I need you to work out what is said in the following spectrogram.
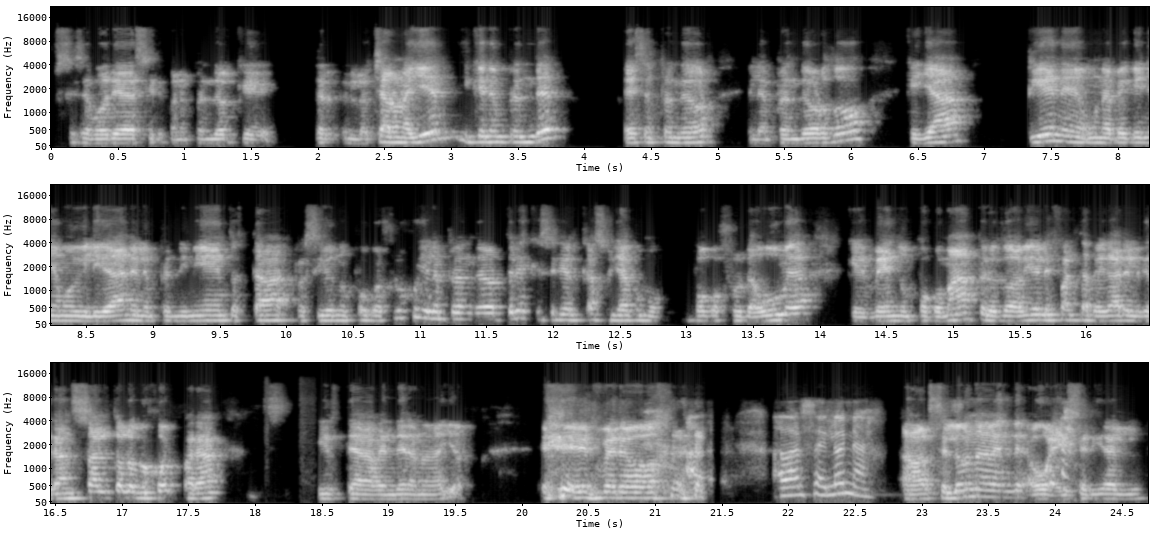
si se podría decir, con emprendedor que lo echaron ayer y quiere emprender, ese emprendedor, el emprendedor 2, que ya tiene una pequeña movilidad en el emprendimiento, está recibiendo un poco de flujo, y el emprendedor 3, que sería el caso ya como un poco fruta húmeda, que vende un poco más, pero todavía le falta pegar el gran salto a lo mejor para irte a vender a Nueva York. pero... A, Barcelona. A Barcelona vender, oh, ahí sería el,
